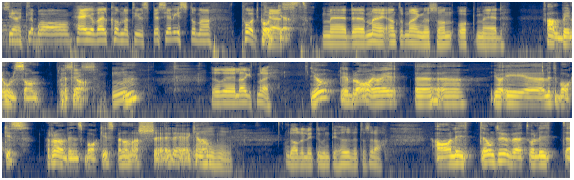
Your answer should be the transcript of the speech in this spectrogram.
Så jäkla bra. Hej och välkomna till Specialisterna podcast. Podcast. Med eh, mig Anton Magnusson och med Albin Olsson heter jag. Precis. Mm. Hur är läget med dig? Jo, det är bra. Jag är, eh, jag är eh, lite bakis. Rödvinsbakis, men annars är det kanon. Mhm. Då har du lite ont i huvudet och sådär. Ja, lite ont i huvudet och lite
